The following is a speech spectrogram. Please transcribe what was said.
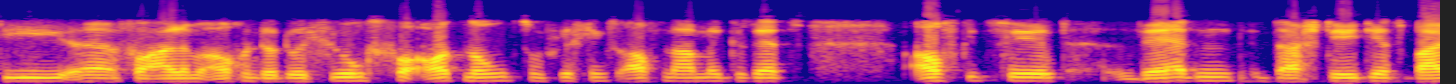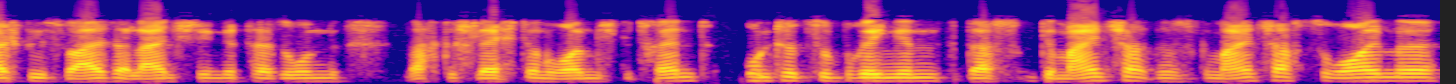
die äh, vor allem auch in der Durchführungsverordnung zum Flüchtlingsaufnahmegesetz aufgezählt werden. Da steht jetzt beispielsweise alleinstehende Personen nach Geschlechtern räumlich getrennt unterzubringen, dass Gemeinschaft, dass es Gemeinschaftsräume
